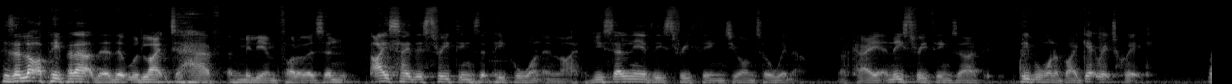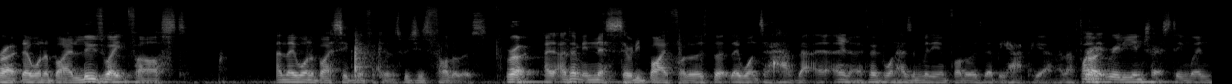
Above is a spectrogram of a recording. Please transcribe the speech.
There's a lot of people out there that would like to have a million followers. And I say there's three things that people want in life. If you sell any of these three things, you're onto a winner. Okay. And these three things are people want to buy get rich quick, Right. they want to buy lose weight fast, and they want to buy significance, which is followers. Right. I, I don't mean necessarily buy followers, but they want to have that. Uh, you know, if everyone has a million followers, they'll be happier. And I find Right. it really interesting when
